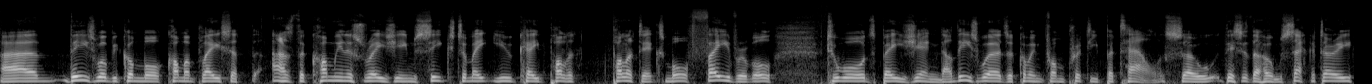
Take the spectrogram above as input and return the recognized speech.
Uh, these will become more commonplace as the communist regime seeks to make UK politics politics more favourable towards Beijing. Now, these words are coming from Priti Patel. So, this is the Home Secretary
